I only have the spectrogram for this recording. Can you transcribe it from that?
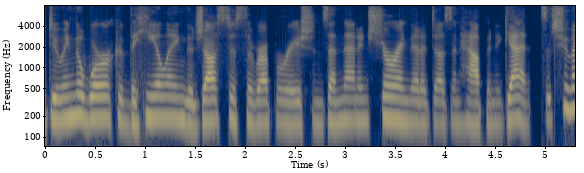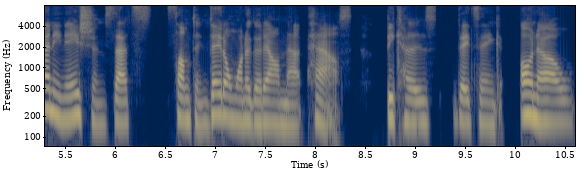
doing the work of the healing, the justice, the reparations, and then ensuring that it doesn't happen again. So, too many nations, that's something they don't want to go down that path because they think, oh no,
